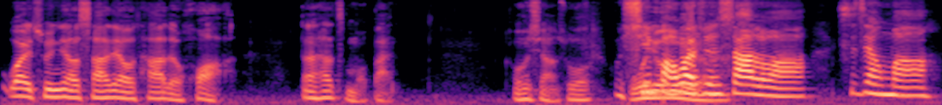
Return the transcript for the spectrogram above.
外孙要杀掉他的话，那他怎么办？我想说，我先把外孙杀了吗？是这样吗？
